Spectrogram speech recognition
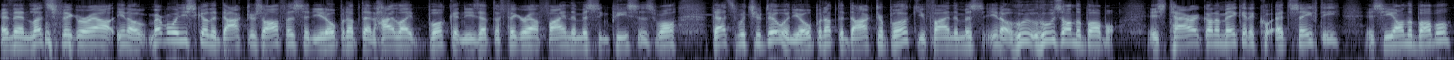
And then let's figure out, you know, remember when you used to go to the doctor's office and you'd open up that highlight book and you'd have to figure out, find the missing pieces? Well, that's what you're doing. You open up the doctor book, you find the missing, you know, who, who's on the bubble? Is Tarek going to make it at, at safety? Is he on the bubble?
